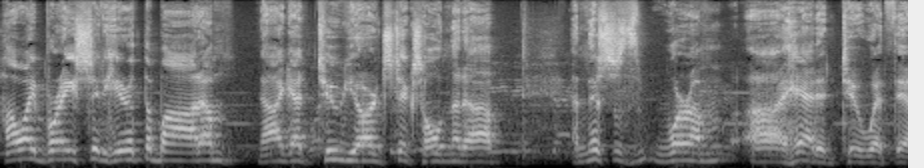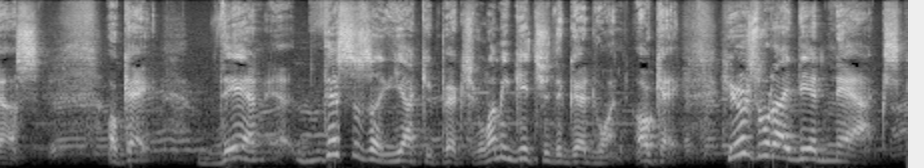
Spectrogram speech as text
how I brace it here at the bottom. Now I got two yardsticks holding it up. And this is where I'm uh, headed to with this. Okay, then this is a yucky picture. Let me get you the good one. Okay, here's what I did next.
